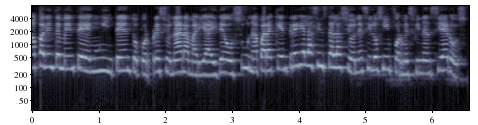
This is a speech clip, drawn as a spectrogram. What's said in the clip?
aparentemente en un intento por presionar a María Aide Osuna para que entregue las instalaciones y los informes financieros.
